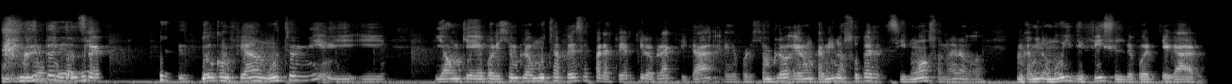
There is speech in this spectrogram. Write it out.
Entonces, yo confiaba mucho en mí y, y, aunque, por ejemplo, muchas veces para estudiar quiropráctica, por ejemplo, era un camino súper sinuoso, ¿no? Era un camino muy difícil de poder llegar.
